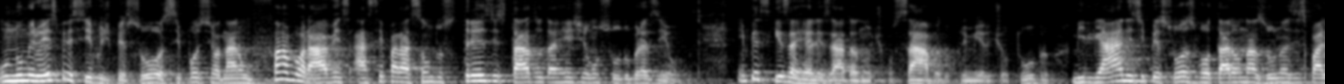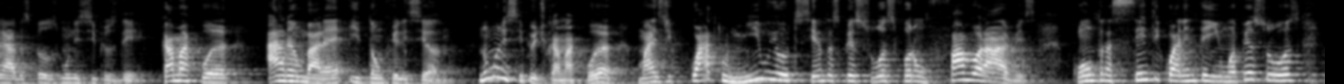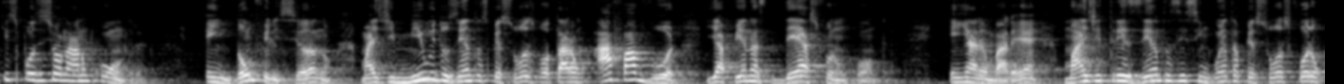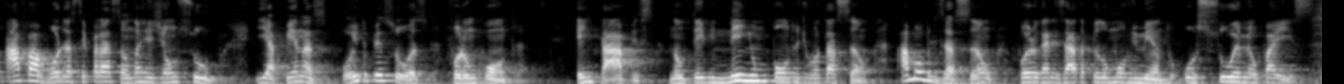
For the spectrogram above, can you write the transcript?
um número expressivo de pessoas se posicionaram favoráveis à separação dos três estados da região sul do Brasil. Em pesquisa realizada no último sábado, 1 de outubro, milhares de pessoas votaram nas urnas espalhadas pelos municípios de Camaquã, Arambaré e Dom Feliciano. No município de Camaquã, mais de 4.800 pessoas foram favoráveis, contra 141 pessoas que se posicionaram contra. Em Dom Feliciano, mais de 1.200 pessoas votaram a favor e apenas 10 foram contra. Em Arambaré, mais de 350 pessoas foram a favor da separação da região sul e apenas 8 pessoas foram contra. Em Tapes, não teve nenhum ponto de votação. A mobilização foi organizada pelo movimento O Sul é Meu País.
